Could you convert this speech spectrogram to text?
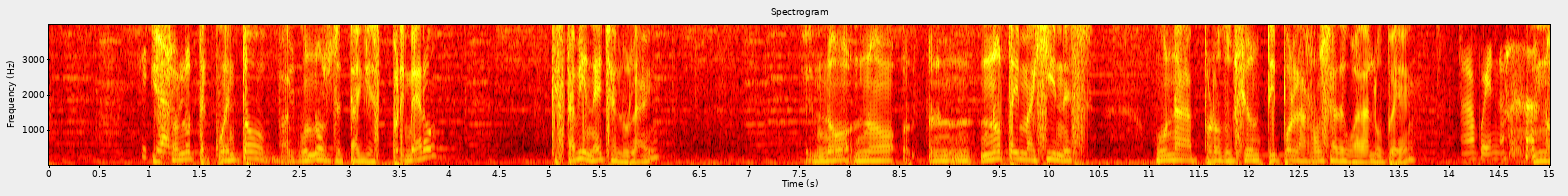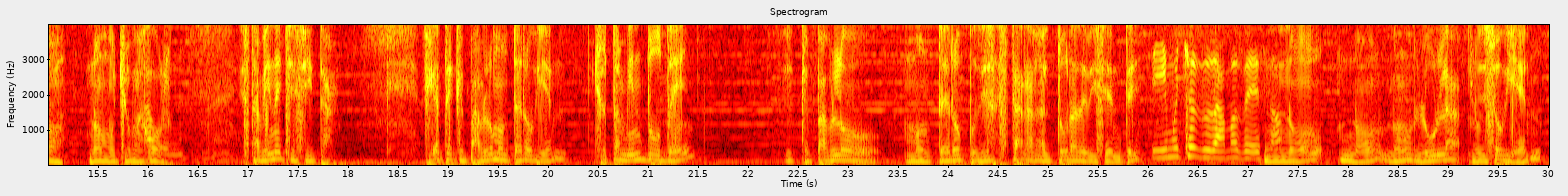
Sí, Y solo te cuento algunos detalles. Primero, que está bien hecha, Lula, ¿eh? No, no, no te imagines una producción tipo La Rosa de Guadalupe, ¿eh? Ah, bueno. No, no, mucho Ah, mejor. bueno. Está bien hechecita. Fíjate que Pablo Montero bien. Yo también dudé que Pablo Montero pudiera estar a la altura de Vicente. Sí, muchos dudamos de eso. No, no, no. Lula lo hizo bien.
